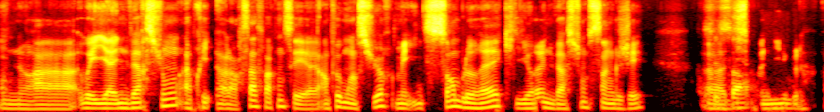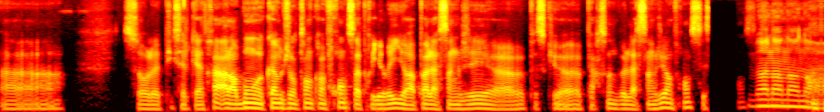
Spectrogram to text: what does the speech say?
il n'aura. Oui, il y a une version. Alors, ça, par contre, c'est un peu moins sûr, mais il semblerait qu'il y aurait une version 5G euh, disponible euh, sur le Pixel 4a. Alors, bon, comme j'entends qu'en France, a priori, il n'y aura pas la 5G euh, parce que personne ne veut la 5G en France, non, non, non, non. Ah,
